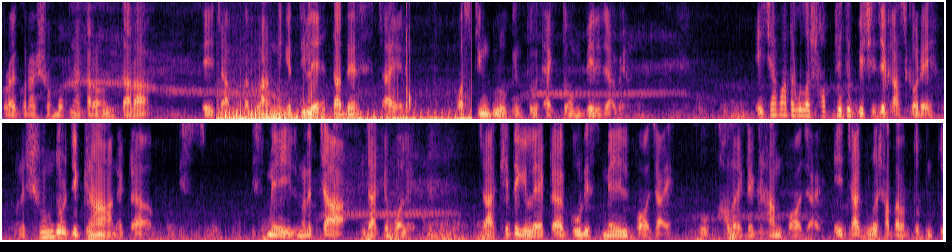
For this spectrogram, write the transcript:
ক্রয় করা সম্ভব না। কারণ তারা এই চা পাতা প্লান্টিংয়ে দিলে তাদের চায়ের কস্টিংগুলো কিন্তু একদম বেড়ে যাবে। এই চা পাতাগুলো সবচেয়ে বেশি যে কাজ করে মানে সুন্দর যে ঘ্রাণ, একটা স্মেল মানে চা যাকে বলে, চা খেতে গেলে একটা গুড স্মেল পাওয়া যায়, খুব ভালো একটা ঘ্রাণ পাওয়া যায়। এই চাগুলো সাধারণত কিন্তু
